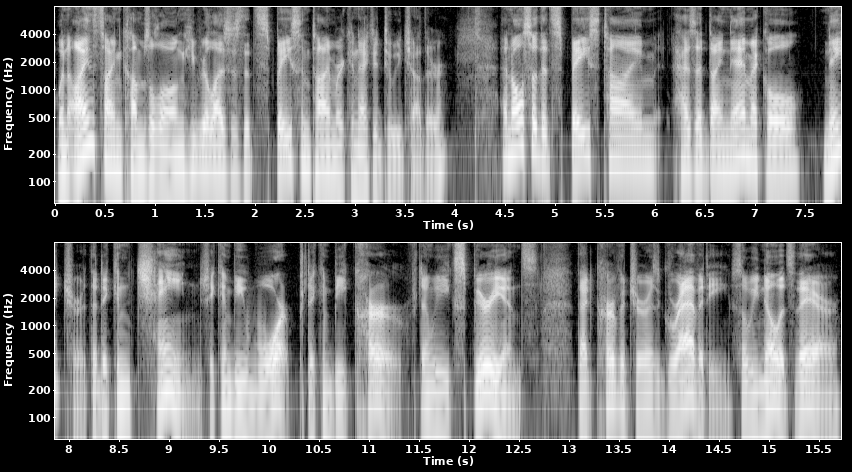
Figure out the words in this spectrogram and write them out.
When Einstein comes along, he realizes that space and time are connected to each other, and also that space time has a dynamical nature, that it can change, it can be warped, it can be curved, and we experience that curvature as gravity, so we know it's there.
